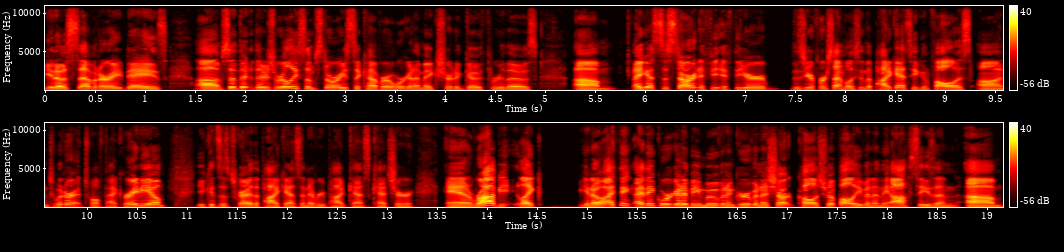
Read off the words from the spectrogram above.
you know seven or eight days. Um, so th- there's really some stories to cover, and we're gonna make sure to go through those. Um, I guess to start, if, if you're this is your first time listening to the podcast, you can follow us on Twitter at 12 Pack Radio. You can subscribe to the podcast on every podcast catcher. And Rob, like, you know, I think I think we're going to be moving and grooving a sharp college football even in the off season. Um,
